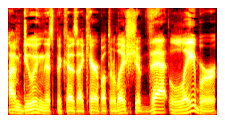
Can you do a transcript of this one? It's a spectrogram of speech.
I'm doing this because I care about the relationship, that labor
